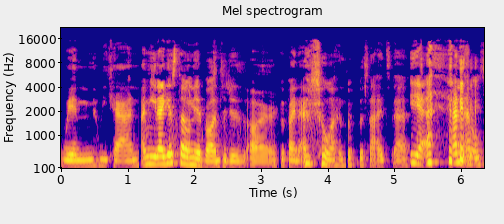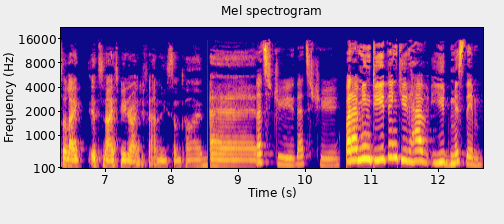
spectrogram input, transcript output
when we can. I mean, I guess the only advantages are the financial ones, but besides that. yeah. and, and also, like, it's nice being around your family sometimes. And that's true. That's true. But I mean, do you think you'd have you'd miss them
